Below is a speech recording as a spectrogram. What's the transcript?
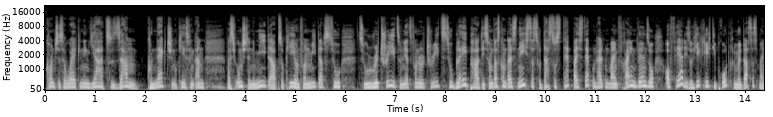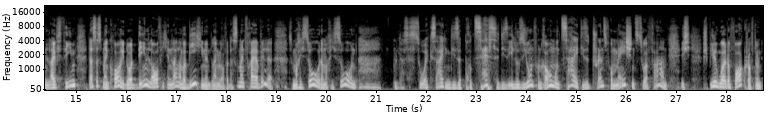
Conscious Awakening, ja, zusammen, Connection, okay, es fängt an, was für Umstände, Meetups, okay, und von Meetups zu, zu Retreats und jetzt von Retreats zu Playpartys. Und was kommt als nächstes, so das so Step by Step und halt mit meinem freien Willen so auf Ferdi, so hier kriege ich die Brotkrümel, das ist mein Live-Theme, das ist mein Korridor, den laufe ich entlang, aber wie ich ihn entlang laufe, das ist mein freier Wille. So mache ich so oder mache ich so und und das ist so exciting, diese Prozesse, diese Illusion von Raum und Zeit, diese Transformations zu erfahren. Ich spiele World of Warcraft und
